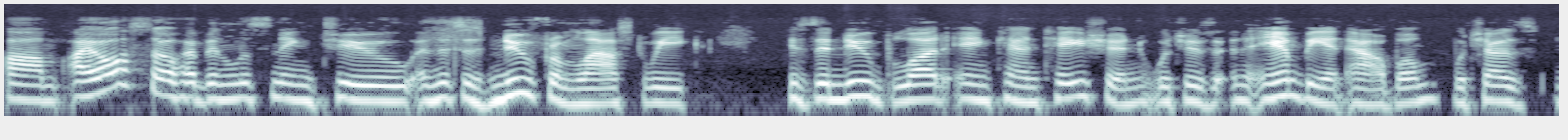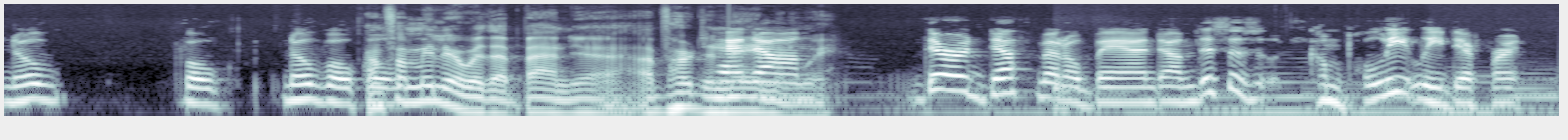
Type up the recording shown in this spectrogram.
Um, I also have been listening to, and this is new from last week, is the new Blood Incantation, which is an ambient album, which has no voc- no vocals. I'm familiar with that band. Yeah, I've heard the And name um, anyway. they're a death metal band. Um, this is completely different.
